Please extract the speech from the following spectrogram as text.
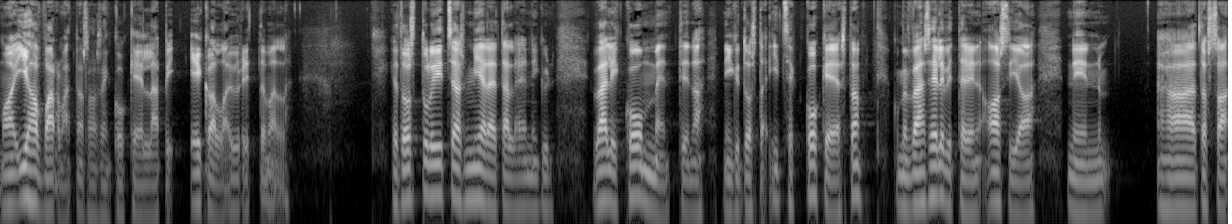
Mä oon ihan varma, että mä saan sen kokeen läpi ekalla yrittämällä. Ja tuosta tuli itse asiassa mieleen tälleen niin välikommenttina niin tuosta itse kokeesta, kun mä vähän selvittelin asiaa, niin tuossa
